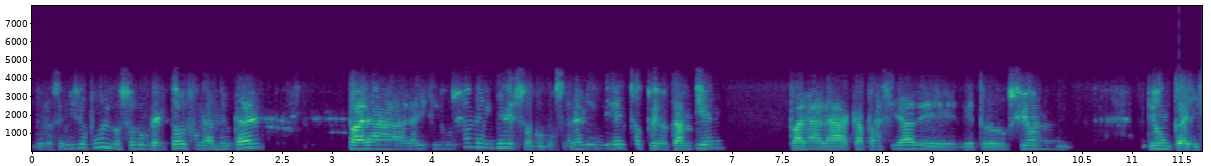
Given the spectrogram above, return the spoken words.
de los servicios públicos son un vector fundamental para la distribución del ingreso como salario indirecto, pero también para la capacidad de, producción de un país.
